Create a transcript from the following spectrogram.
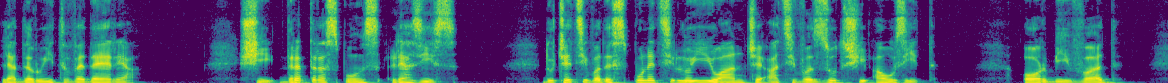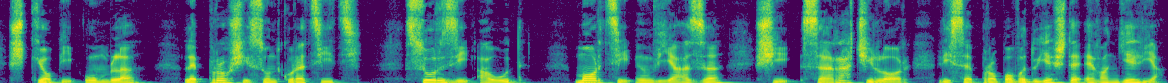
le-a dăruit vederea. Și, drept răspuns, le-a zis – Duceți-vă de spuneți lui Ioan ce ați văzut și auzit. Orbii văd, șchiopii umblă, leproșii sunt curățiți, surzii aud, morții înviază și săracilor li se propovăduiește Evanghelia.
